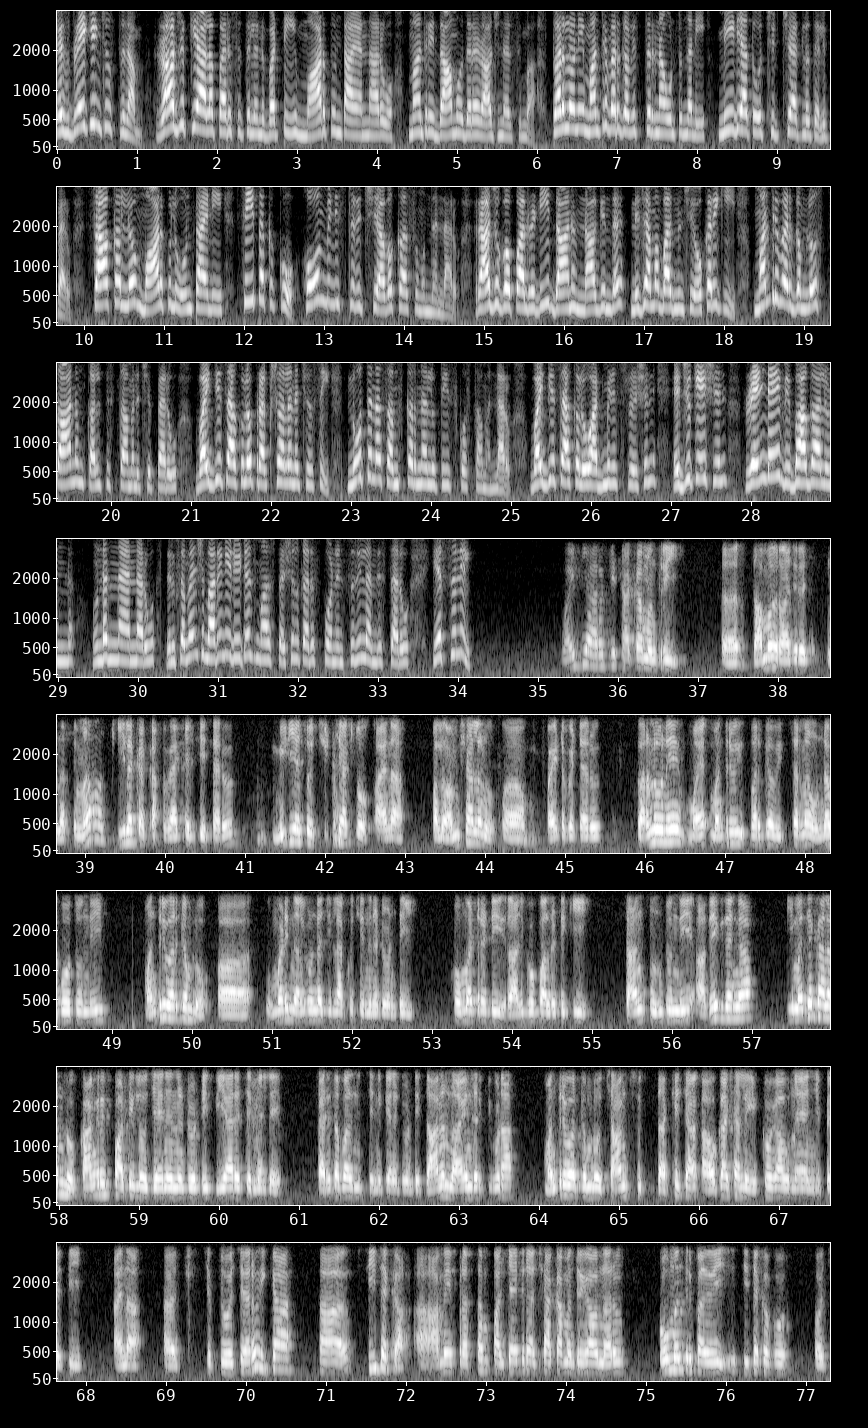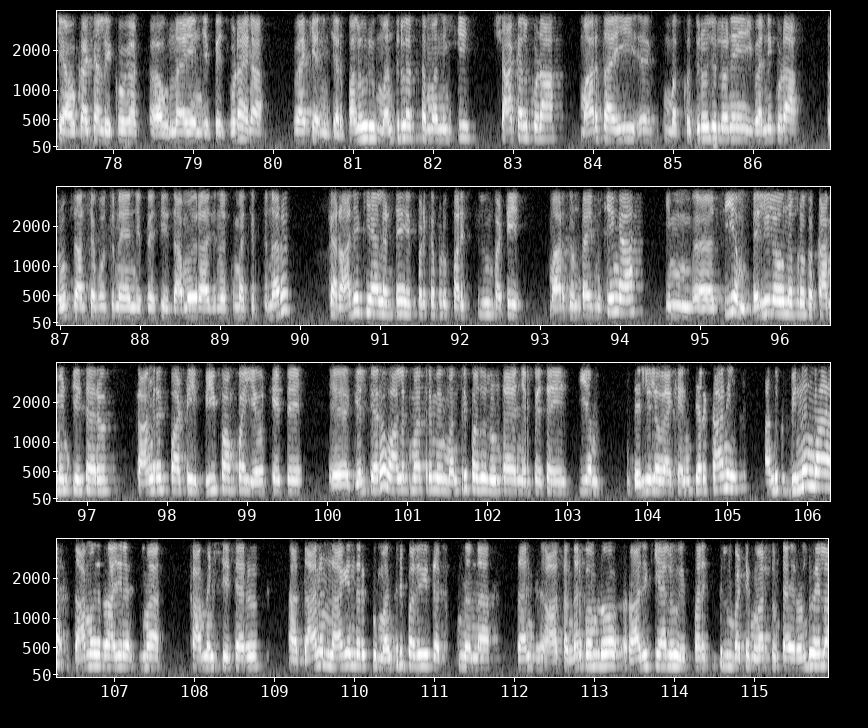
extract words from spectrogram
Yes breaking చూస్తున్నాం రాజకీయాల పరిస్థితులను బట్టి మారుతుంటాయన్నారు మంత్రి దామోదర రాజనరసింహ త్వరలోనే మంత్రివర్గ విస్తరణ ఉంటుందని మీడియాతో చిట్చాట్లో తెలిపారు శాఖల్లో మార్పులు ఉంటాయని సీతక్కకు హోమ్ మినిస్టర్ ఇచ్చే అవకాశం ఉందన్నారు రాజగోపాల్ రెడ్డి దానం నాగేందర్ నిజామాబాద్ నుంచి ఒకరికి మంత్రివర్గంలో స్థానం కల్పిస్తామని చెప్పారు వైద్య శాఖలో ప్రక్షాళన చేసి నూతన సంస్కరణలు తీసుకొస్తామన్నారు వైద్య శాఖలో అడ్మినిస్ట్రేషన్ ఎడ్యుకేషన్ రెండే విభాగాలు ఉండనున్నాయన్నారు. దీనికి సంబంధించి మరిన్ని డీటెయిల్స్ మా స్పెషల్ కరెస్పాండెంట్ సునీల్ అందిస్తారు. ఎస్ సునీల్. వైద్య ఆరోగ్య శాఖ మంత్రి ఆ, దామోదర్ రాజ నరసింహ కీలక వ్యాఖ్యలు చేశారు. మీడియాతో చిట్ చాట్లో ఆయన పలు అంశాలను బయట బయటపెట్టారు. త్వరలోనే మ- మంత్రివర్గ విస్తరణ ఉండబోతుంది. మంత్రివర్గంలో ఆ, ఉమ్మడి నల్గొండ జిల్లాకు చెందినటువంటి కోమటిరెడ్డి రాజగోపాల్ రెడ్డికి ఛాన్స్ ఉంటుంది. అదే విధంగా ఈ మధ్య కాలంలో కాంగ్రెస్ పార్టీలో జాయిన్ అయినటువంటి బీఆర్ఎస్ ఎమ్మెల్యే ఖైరతాబాద్ నుంచి ఎన్నికైనటువంటి దానం నాగేందర్కి కూడా మంత్రివర్గంలో ఛాన్స్ దక్కే చా- అవకాశాలు ఎక్కువగా ఉన్నాయని చెప్పేసి ఆయన చెప్తూ వచ్చారు. ఇక ఆ, సీతక్క ఆమె ప్రస్తుతం పంచాయతీరాజ్ శాఖ మంత్రిగా ఉన్నారు. హోంమంత్రి పదవి సీతక్కకు వచ్చే అవకాశాలు ఎక్కువగా ఉన్నాయి అని చెప్పేసి కూడా ఆయన వ్యాఖ్యానించారు. పలువురు మంత్రులకు సంబంధించి శాఖలు కూడా మారతాయి. కొద్ది రోజుల్లోనే ఇవన్నీ కూడా రూపుదాల్చబోతున్నాయని చెప్పేసి దామోదర్ రాజనరసింహ చెప్తున్నారు. ఇక రాజకీయాలంటే ఎప్పటికప్పుడు పరిస్థితులను బట్టి మారుతుంటాయి. ముఖ్యంగా సీఎం ఢిల్లీలో ఉన్నప్పుడు ఒక కామెంట్ చేశారు. కాంగ్రెస్ పార్టీ బీ ఫామ్ పై ఎవరికైతే గెలిచారో వాళ్ళకి మాత్రమే మంత్రి పదవులు ఉంటాయని చెప్పేసి సీఎం ఢిల్లీలో వ్యాఖ్యానించారు. కానీ అందుకు భిన్నంగా దామోదర రాజనరసింహ కామెంట్స్ చేశారు. ఆ దానం నాగేందర్కు మంత్రి పదవి దక్కుతుందన్న దానికి ఆ సందర్భంలో రాజకీయాలు పరిస్థితులను బట్టి మారుతుంటాయి. రెండు వేల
